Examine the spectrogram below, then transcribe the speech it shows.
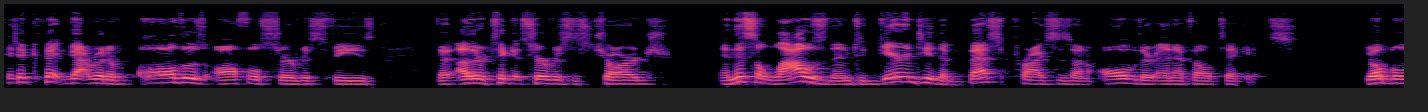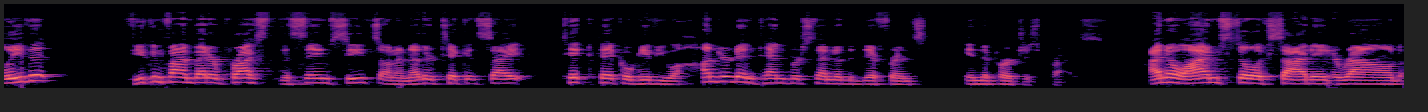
TickPick got rid of all those awful service fees that other ticket services charge, and this allows them to guarantee the best prices on all of their NFL tickets. Don't believe it? If you can find better price at the same seats on another ticket site, TickPick will give you 110% of the difference in the purchase price. I know I'm still excited around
